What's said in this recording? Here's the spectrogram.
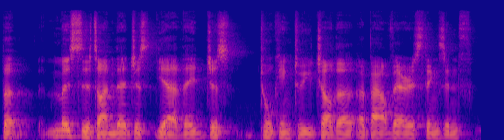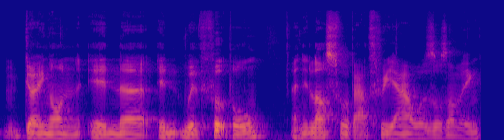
But most of the time they're just yeah they're just talking to each other about various things in going on in uh, in with football, and it lasts for about three hours or something.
